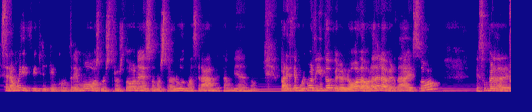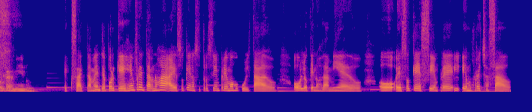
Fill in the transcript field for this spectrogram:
será muy difícil que encontremos nuestros dones o nuestra luz más grande también, ¿no? Parece muy bonito, pero luego a la hora de la verdad eso es un verdadero camino. Exactamente, porque es enfrentarnos a, eso que nosotros siempre hemos ocultado, o lo que nos da miedo, o eso que siempre hemos rechazado.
